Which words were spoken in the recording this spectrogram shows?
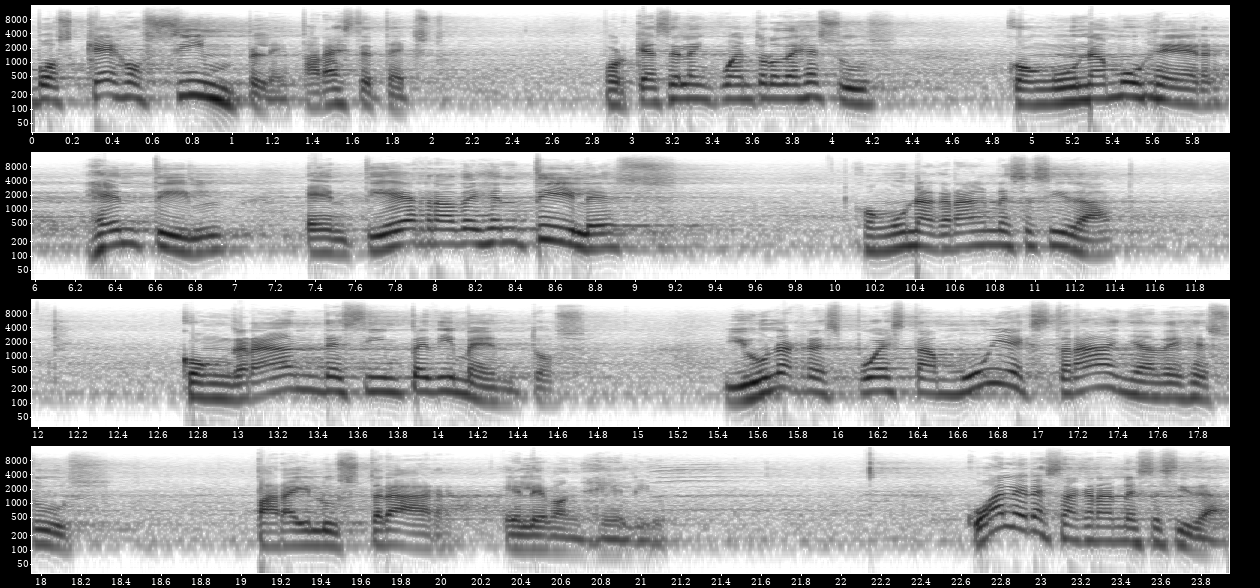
bosquejo simple para este texto, porque es el encuentro de Jesús con una mujer gentil en tierra de gentiles, con una gran necesidad, con grandes impedimentos y una respuesta muy extraña de Jesús para ilustrar el Evangelio. ¿Cuál era esa gran necesidad?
